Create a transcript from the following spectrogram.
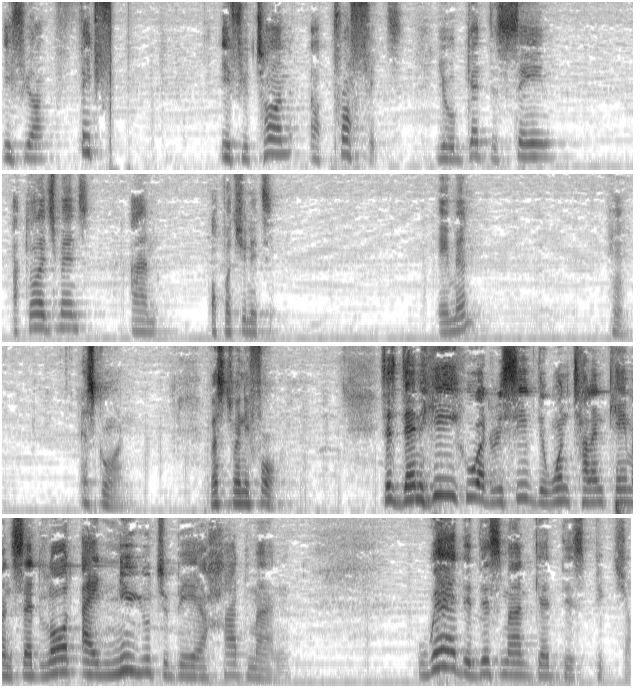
If you are faithful, if you turn a profit, you will get the same acknowledgement and opportunity. Amen? Hmm. Let's go on. Verse 24. It says, Then he who had received the one talent came and said, Lord, I knew you to be a hard man. Where did this man get this picture?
